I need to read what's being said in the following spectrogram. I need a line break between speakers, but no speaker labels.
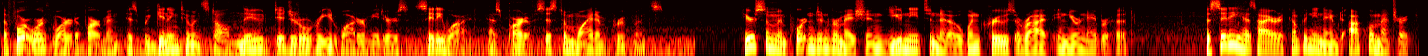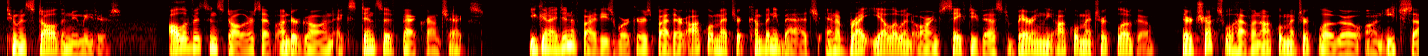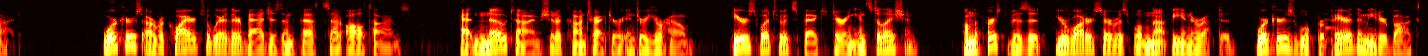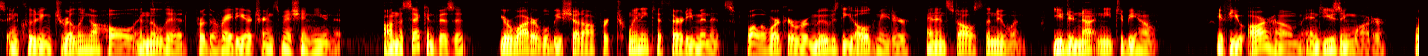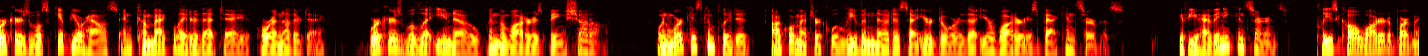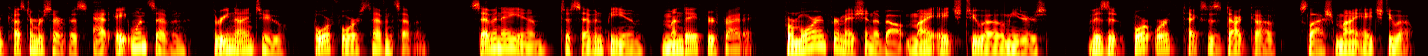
The Fort Worth Water Department is beginning to install new digital read water meters citywide as part of system-wide improvements. Here's some important information you need to know when crews arrive in your neighborhood. The city has hired a company named Aquametric to install the new meters. All of its installers have undergone extensive background checks. You can identify these workers by their Aquametric company badge and a bright yellow and orange safety vest bearing the Aquametric logo. Their trucks will have an Aquametric logo on each side. Workers are required to wear their badges and vests at all times. At no time should a contractor enter your home. Here's what to expect during installation. On the first visit, your water service will not be interrupted. Workers will prepare the meter box, including drilling a hole in the lid for the radio transmission unit. On the second visit, your water will be shut off for 20 to 30 minutes while a worker removes the old meter and installs the new one. You do not need to be home. If you are home and using water, Workers will skip your house and come back later that day or another day. Workers will let you know when the water is being shut off. When work is completed, Aquametric will leave a notice at your door that your water is back in service. If you have any concerns, please call Water Department Customer Service at 817 392 4477, 7 a.m. to 7 p.m., Monday through Friday. For more information about MyH2O meters, visit fortworthtexas.gov slash myh2o.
